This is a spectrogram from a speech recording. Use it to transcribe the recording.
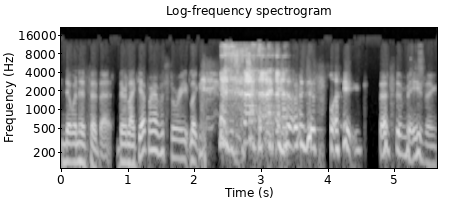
no one has said that. They're like, "Yep, I have a story." Like, I was just like, "That's amazing."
